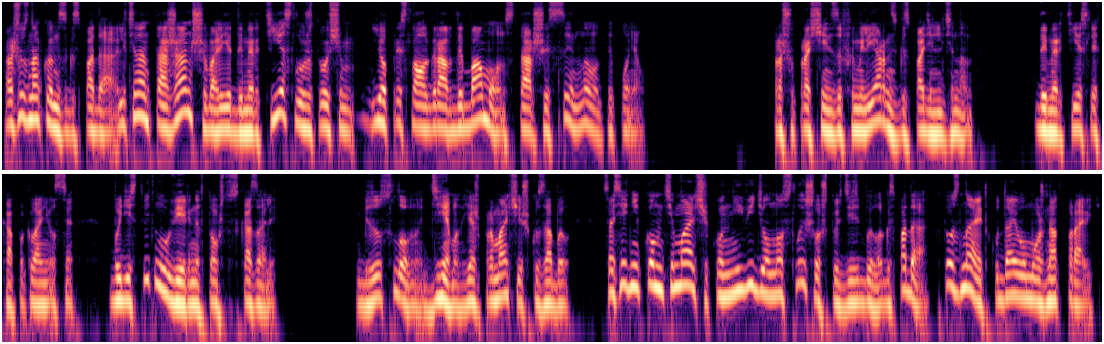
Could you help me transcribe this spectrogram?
«Прошу знакомиться, господа. Лейтенант Тажан, шевалье де Мертье, служит, в общем, ее прислал граф де Бамон, старший сын, ну, ты понял». «Прошу прощения за фамильярность, господин лейтенант». Де Мертье слегка поклонился. «Вы действительно уверены в том, что сказали?» «Безусловно. Демон, я же про мальчишку забыл. В соседней комнате мальчик, он не видел, но слышал, что здесь было. Господа, кто знает, куда его можно отправить?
